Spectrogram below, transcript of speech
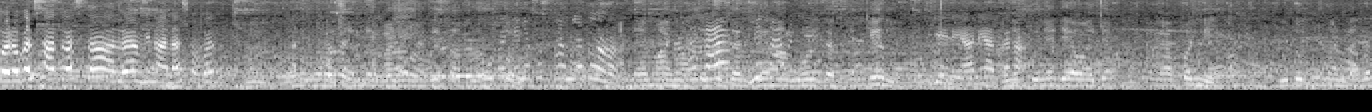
बरोबर सात वाजता आलोय आम्ही नानासोबत. माय मातेचे दर्शन आंघोळ दर्शन केले घेणे आणि आता ना पुणे देवाच्या पाया पडणे युट्यूब घंटावर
